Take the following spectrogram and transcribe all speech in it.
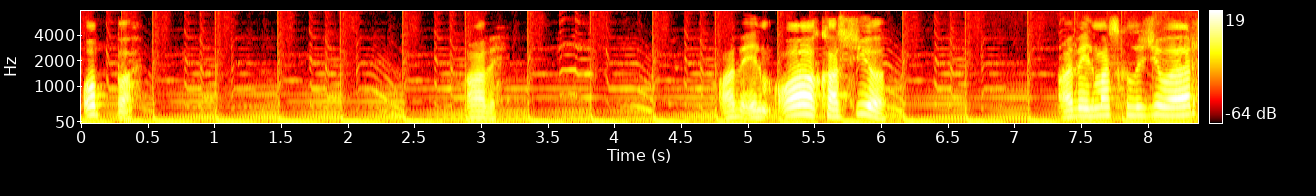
Hoppa. Abi. Abi elim aa kasıyor. Abi elmas kılıcı var.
